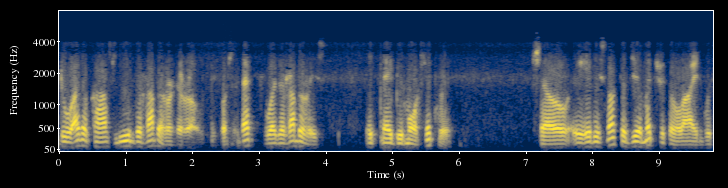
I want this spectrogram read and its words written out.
do other cars leave the rubber on the road? Because that's where the rubber is. It may be more slippery. So it is not the geometrical line which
